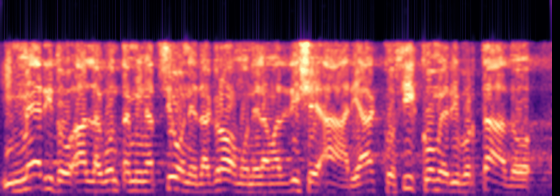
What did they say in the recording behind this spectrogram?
In merito alla contaminazione da cromo nella matrice aria, così come riportato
